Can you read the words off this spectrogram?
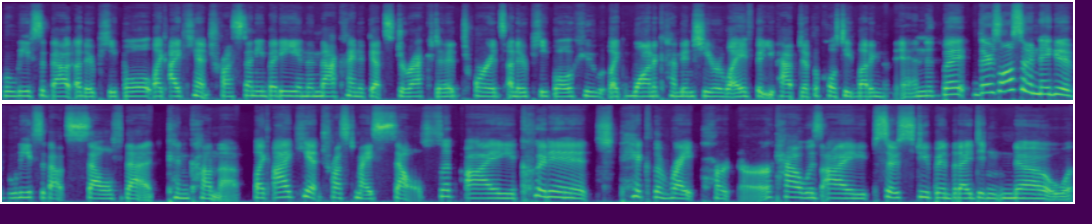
beliefs about other people, like I can't trust anybody, and then that kind of gets directed towards other people who like want to come into your life, but you have difficulty letting them in. But there's also negative beliefs about self that can come up. Like I can't trust myself. I couldn't pick the right partner. How was I so stupid that I didn't know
